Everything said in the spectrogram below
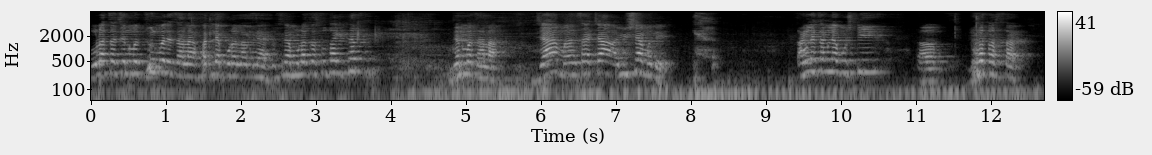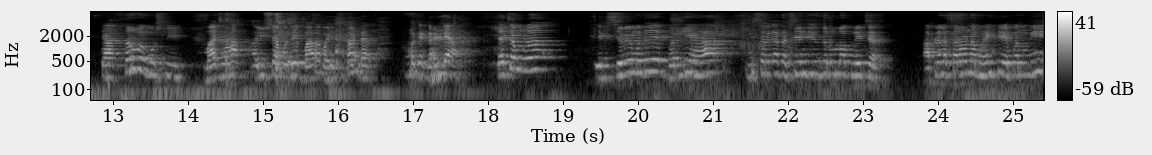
मुलाचा जन्म जून मध्ये झाला बदल्या पुढे लांबल्या दुसऱ्या मुलाचा सुद्धा इथंच जन्म झाला. ज्या माणसाच्या आयुष्यामध्ये चांगल्या चांगल्या गोष्टी घडत असतात त्या सर्व गोष्टी माझ्या आयुष्यामध्ये बारा बाहीत काढल्या मध्ये घडल्या. त्याच्यामुळं एक सेवेमध्ये बदली हा निसर्गाचा change is the rule of nature आपल्याला सर्वांना माहिती आहे पण मी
